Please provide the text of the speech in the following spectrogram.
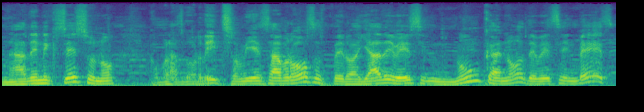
nada en exceso, ¿no? Como las gorditas son bien sabrosas, pero allá de vez en nunca, ¿no? De vez en vez.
